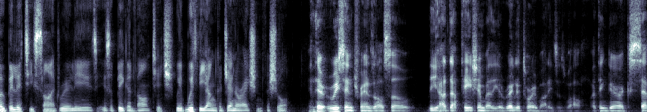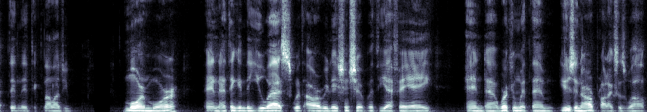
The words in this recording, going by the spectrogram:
mobility side really is is a big advantage with, with the younger generation for sure. And there are recent trends also the adaptation by the regulatory bodies as well. I think they're accepting the technology more and more. And I think in the US, with our relationship with the FAA and uh, working with them using our products as well,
